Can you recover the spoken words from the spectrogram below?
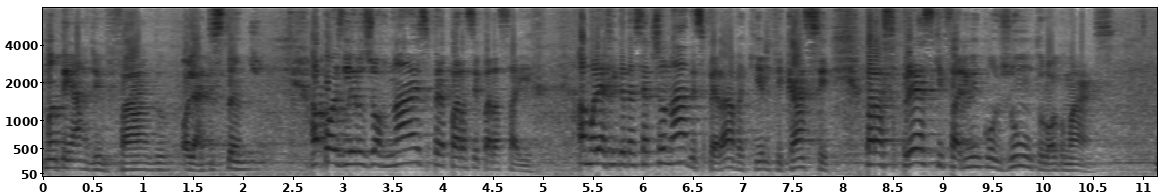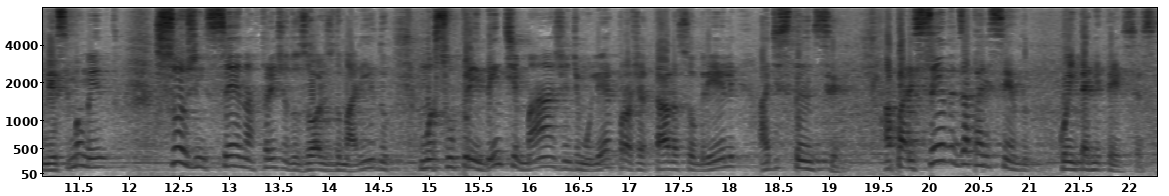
mantém ar de enfado, olhar distante. Após ler os jornais, prepara-se para sair. A mulher fica decepcionada, esperava que ele ficasse para as preces que fariam em conjunto logo mais. Nesse momento, surge em cena à frente dos olhos do marido uma surpreendente imagem de mulher projetada sobre ele à distância, aparecendo e desaparecendo com intermitências.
